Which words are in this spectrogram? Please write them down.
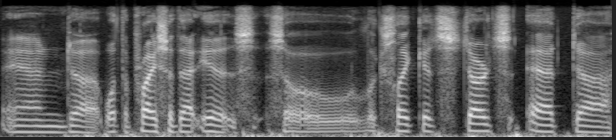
and uh, what the price of that is. So looks like it starts at uh,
